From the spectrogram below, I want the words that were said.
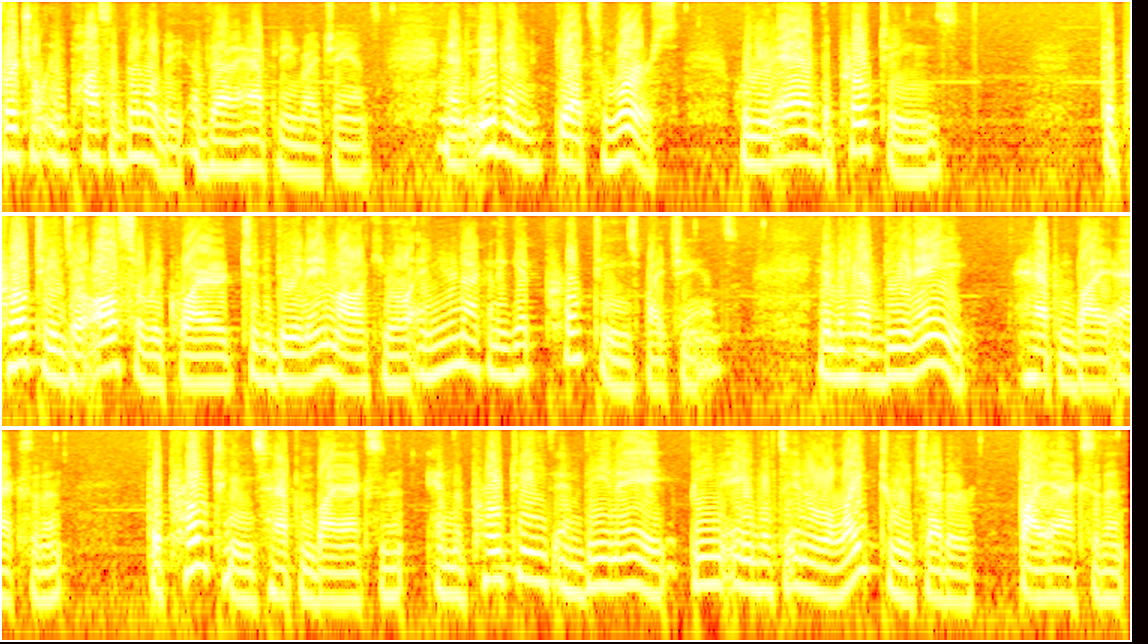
virtual impossibility of that happening by chance. And even gets worse, when you add the proteins, the proteins are also required to the DNA molecule, and you're not going to get proteins by chance. And to have DNA happen by accident, the proteins happen by accident, and the proteins and DNA being able to interrelate to each other by accident,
